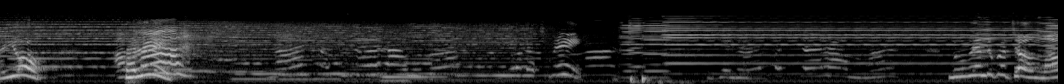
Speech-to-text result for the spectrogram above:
అయ్యో. తల్లి లక్ష్మి. నువ్వెందుకు వచ్చావమ్మా?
